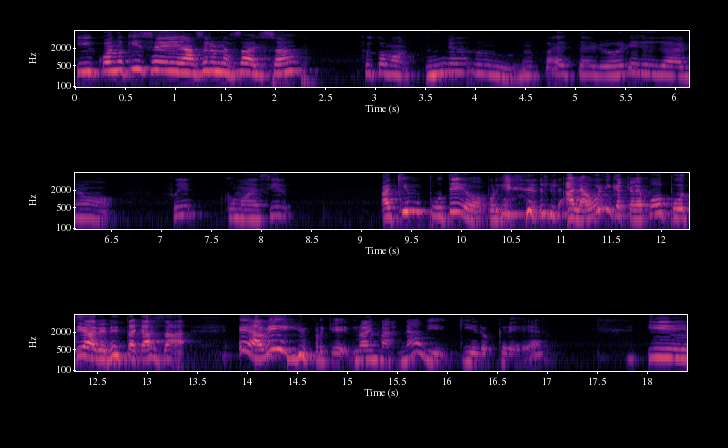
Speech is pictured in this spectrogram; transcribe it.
Y cuando quise hacer una salsa, fui como, no, me falta el orégano. Fui como decir, ¿a quién puteo? Porque a la única que la puedo putear en esta casa es a mí, porque no hay más nadie, quiero creer. Y,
